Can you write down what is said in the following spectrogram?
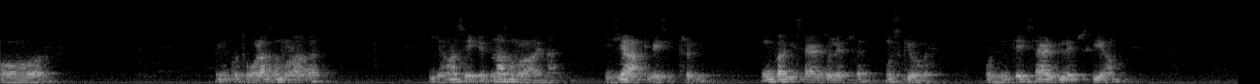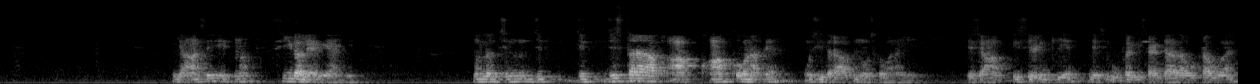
और इनको थोड़ा सा मुड़ाकर यहाँ से इतना सा मुड़ा लेना है। ये आपकी बेसिक ट्रिक ऊपर की साइड जो लिप्स है उसकी हो गई। और नीचे की साइड की लिप्स की हम यहाँ से इतना सीधा लेके आएँगे। मतलब जिन जि, जि, जिस तरह आप आँख आँख को बनाते हैं उसी तरह आप नोज़ को बनाइए। जैसे आँख की शेडिंग की है जैसे ऊपर की साइड ज़्यादा उठा हुआ है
